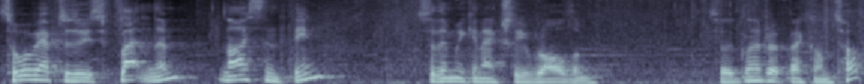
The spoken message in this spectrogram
So what we have to do is flatten them nice and thin so then we can actually roll them. So glad wrap back on top.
